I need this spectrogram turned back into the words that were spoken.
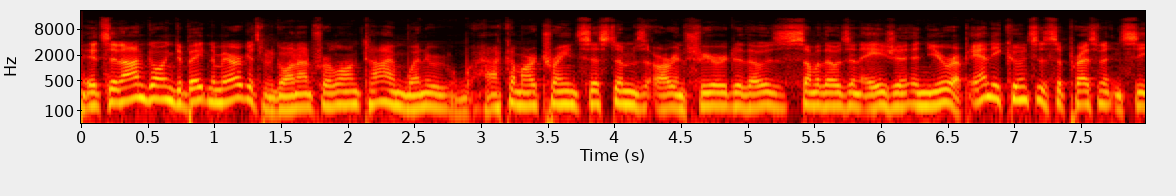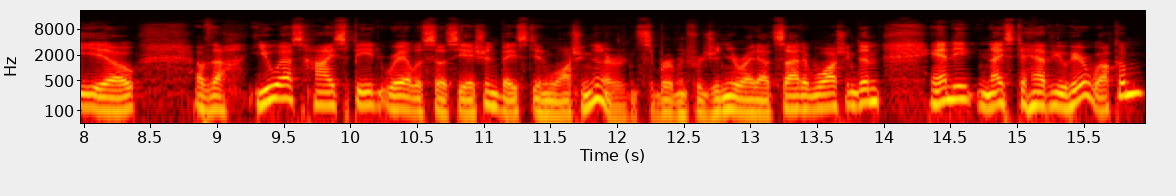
it's an ongoing debate in America. It's been going on for a long time. When how come our train systems are inferior to those some of those in Asia and Europe? Andy Kunz is the president and CEO of the U.S. High Speed Rail Association, based in Washington or in suburban Virginia, right outside of Washington. Andy, nice to have you here. Welcome.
